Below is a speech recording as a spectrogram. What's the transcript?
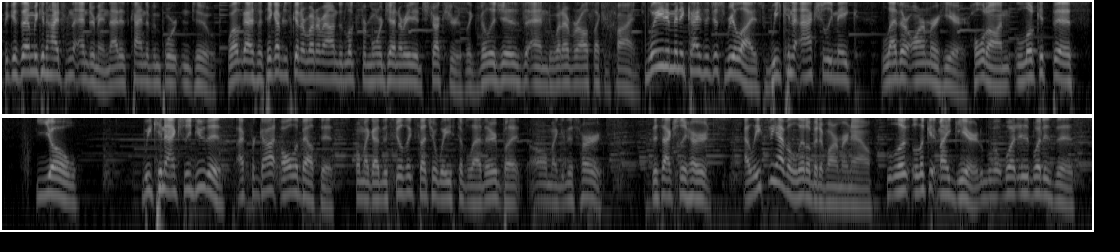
Because then we can hide from the Enderman. That is kind of important too. Well, guys, I think I'm just going to run around and look for more generated structures, like villages and whatever else I can find. Wait a minute, guys. I just realized we can actually make leather armor here. Hold on. Look at this. Yo. We can actually do this. I forgot all about this. Oh my god, this feels like such a waste of leather, but oh my god, this hurts. This actually hurts. At least we have a little bit of armor now. Look look at my gear. What is, what is this?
